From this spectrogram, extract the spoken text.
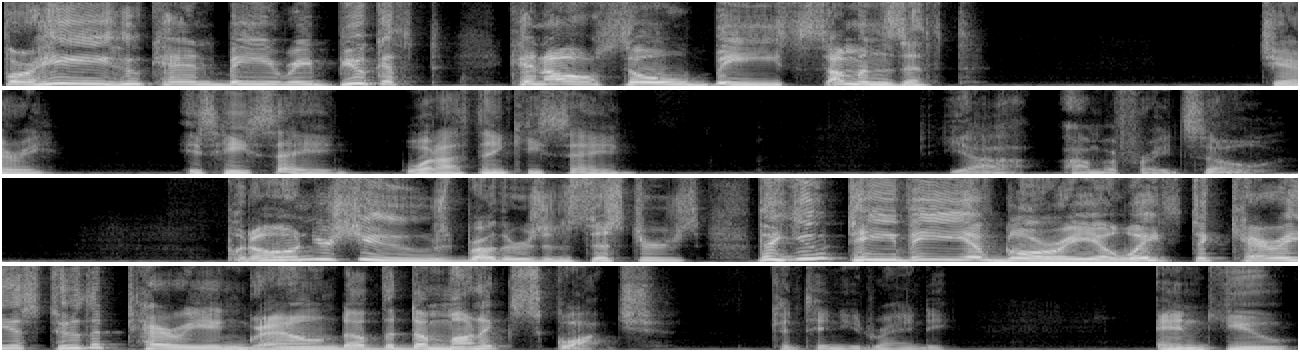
For he who can be rebuketh can also be summoneth. Jerry, is he saying what I think he's saying? Yeah, I'm afraid so. Put on your shoes, brothers and sisters. The UTV of glory awaits to carry us to the tarrying ground of the demonic squatch, continued Randy. And you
